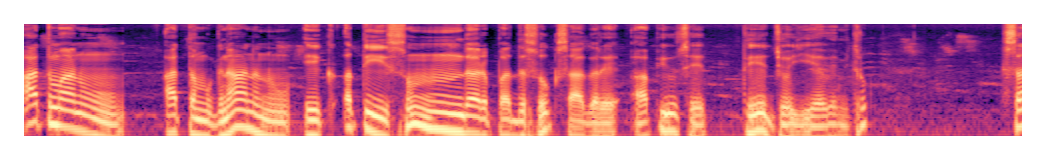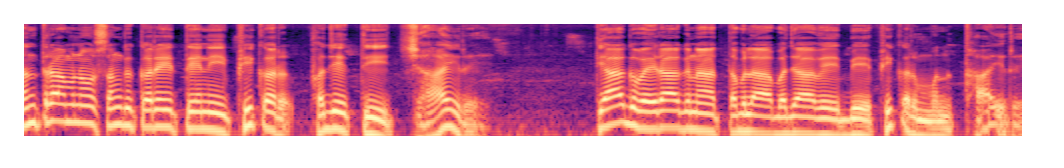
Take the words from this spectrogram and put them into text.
આત્માનું આત્મજ્ઞાનનું એક અતિ સુંદર પદ સુખ સાગરે આપ્યું છે તે જોઈએ હવે મિત્રો. સંતરામનો સંગ કરે તેની ફિકર ફજેતી જાય રે. ત્યાગ વૈરાગના તબલા બજાવે બે ફિકર મન થાય રે.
